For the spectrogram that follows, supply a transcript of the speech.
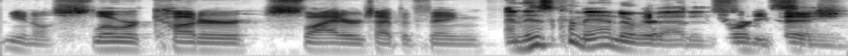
you know slower cutter slider type of thing. and his command over that is Jordy insane. pitch.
